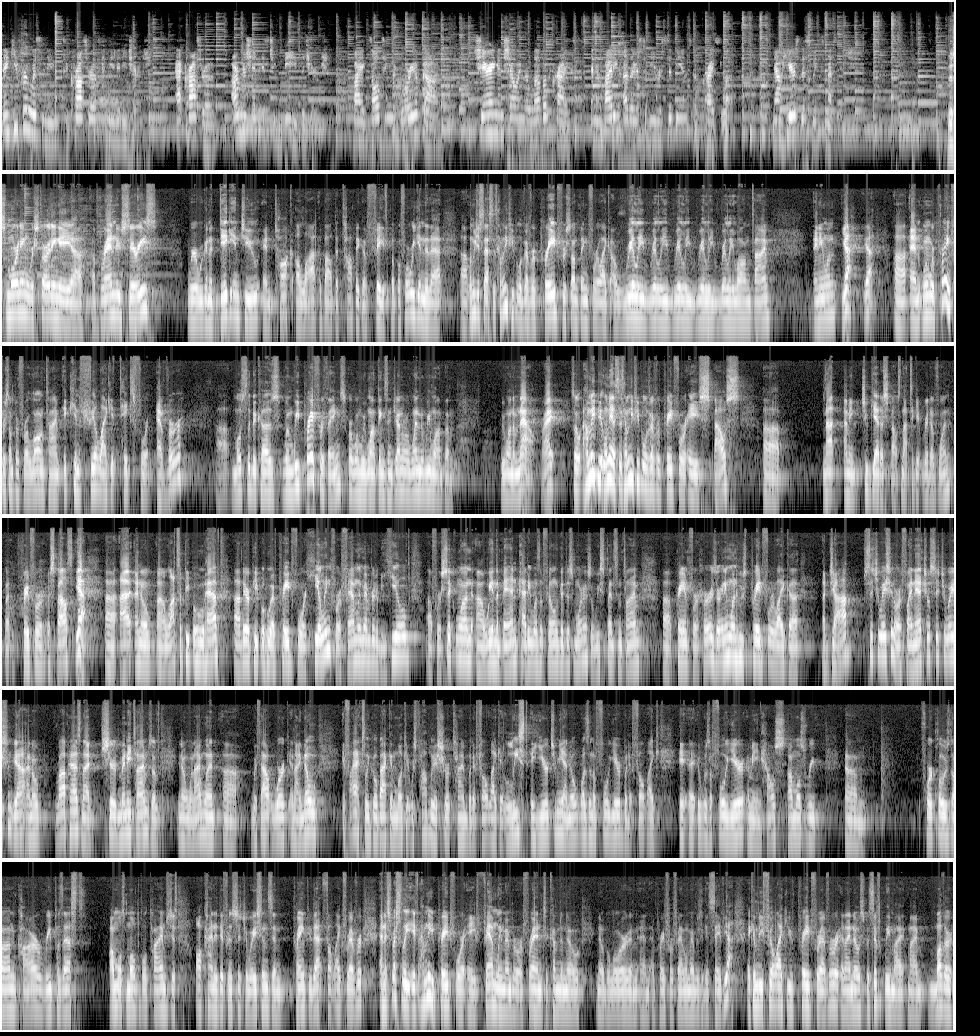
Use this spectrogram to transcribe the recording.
Thank you for listening to Crossroads Community Church. At Crossroads, our mission is to be the church by exalting the glory of God, sharing and showing the love of Christ, and inviting others to be recipients of Christ's love. Now, here's this week's message. This morning, we're starting a, uh, a brand new series where we're going to dig into and talk a lot about the topic of faith. But before we get into that, uh, let me just ask this How many people have ever prayed for something for like a really, really, really, really, really long time? Anyone? Yeah, yeah. Uh, and when we're praying for something for a long time, it can feel like it takes forever. Uh, mostly because when we pray for things or when we want things in general, when do we want them? We want them now, right? So, how many people, let me ask this, how many people have ever prayed for a spouse? Uh, not, I mean, to get a spouse, not to get rid of one, but pray for a spouse? Yeah, uh, I, I, know uh, lots of people who have. Uh, there are people who have prayed for healing, for a family member to be healed, uh, for a sick one. Uh, we in the band, Patty wasn't feeling good this morning, so we spent some time praying for her. Is there anyone who's prayed for like a, a job situation or a financial situation? Yeah, I know Rob has, and I shared many times of, you know, when I went uh, without work, and I know if I actually go back and look, it was probably a short time, but it felt like at least a year to me. I know it wasn't a full year, but it felt like it, it was a full year. I mean, house almost re, um, foreclosed on, car repossessed almost multiple times, just all kind of different situations and praying through that felt like forever and especially if how many of you prayed for a family member or friend to come to know you know, the Lord and, and, and pray for family members to get saved. Yeah, it can be feel like you've prayed forever. And I know specifically my, my mother,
